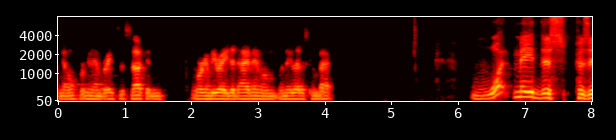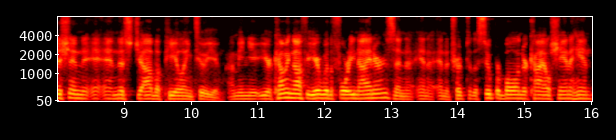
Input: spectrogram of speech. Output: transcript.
you know we're going to embrace the suck and, we're going to be ready to dive in when, when they let us come back what made this position and this job appealing to you? I mean, you're coming off a year with the 49ers and, and, a, and a trip to the Super Bowl under Kyle Shanahan.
